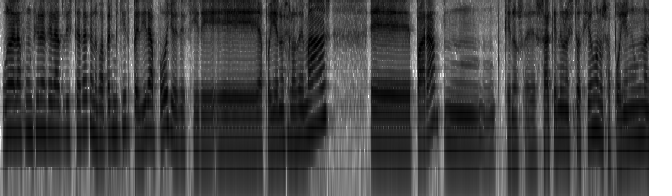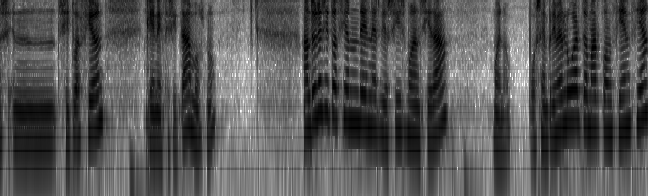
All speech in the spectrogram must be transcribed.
una de las funciones de la tristeza que nos va a permitir pedir apoyo, es decir, eh, eh, apoyarnos en los demás eh, para mm, que nos saquen de una situación o nos apoyen en una situación que necesitamos, ¿no? Ante una situación de nerviosismo, ansiedad, bueno, pues en primer lugar tomar conciencia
